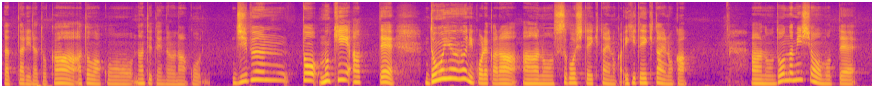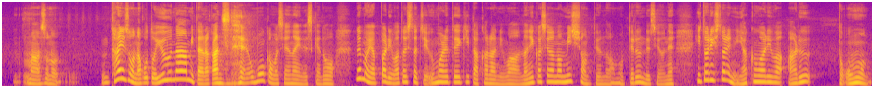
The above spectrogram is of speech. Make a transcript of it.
だったりだとかあとはこう何て言ったらいいんだろうなこう自分と向き合ってどういうふうにこれからあの過ごしていきたいのか生きていきたいのか。あのどんなミッションを持ってまあその大層なことを言うなみたいな感じで 思うかもしれないんですけどでもやっぱり私たち生まれてきたからには何かしらのミッションっていうのは持ってるんですよね。一人一人に役割はあると思う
